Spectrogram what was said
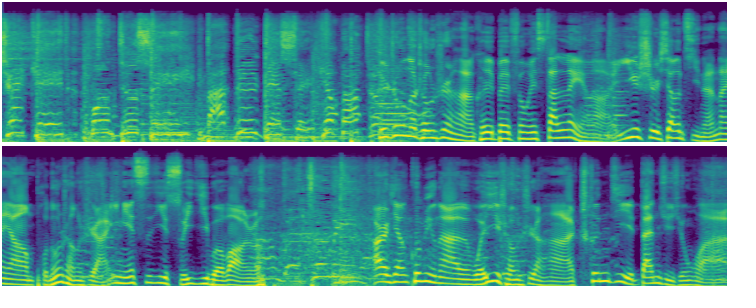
？Check it, one, two, three,？最终的城市哈可以被分为三类哈，一是像济南那样普通城市啊，一年四季随机播放是吧？二像昆明那样的文艺城市哈，春季单曲循环；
